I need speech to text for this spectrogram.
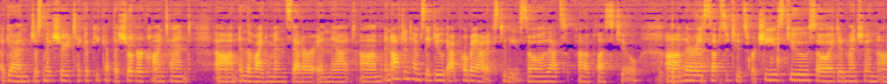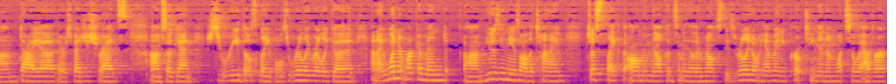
Again, just make sure you take a peek at the sugar content um, and the vitamins that are in that. Um, and oftentimes they do add probiotics to these, so that's a plus too. Um, there is substitutes for cheese too, so I did mention um, Daiya, there's veggie shreds. Um, so again, just read those labels, really, really good. And I wouldn't recommend um, using these all the time. Just like the almond milk and some of the other milks, these really don't have any protein in them whatsoever,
